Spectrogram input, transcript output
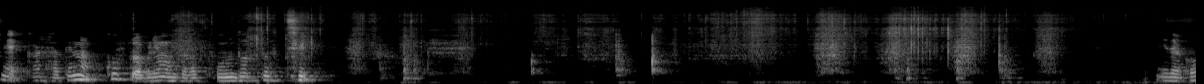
একার হাতে না খুব প্রবলেম হয়ে যাবে ফোন ধরতে হচ্ছে। এই দেখো,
